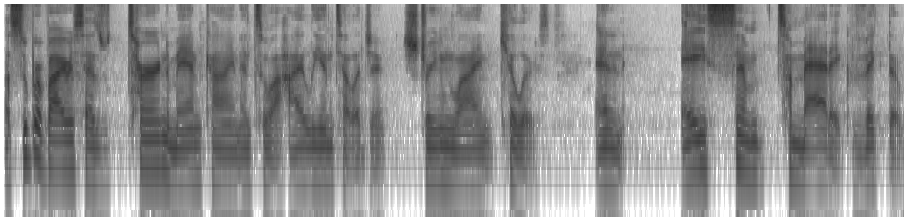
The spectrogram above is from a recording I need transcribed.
A super virus has turned mankind into a highly intelligent, streamlined killers and an asymptomatic victim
